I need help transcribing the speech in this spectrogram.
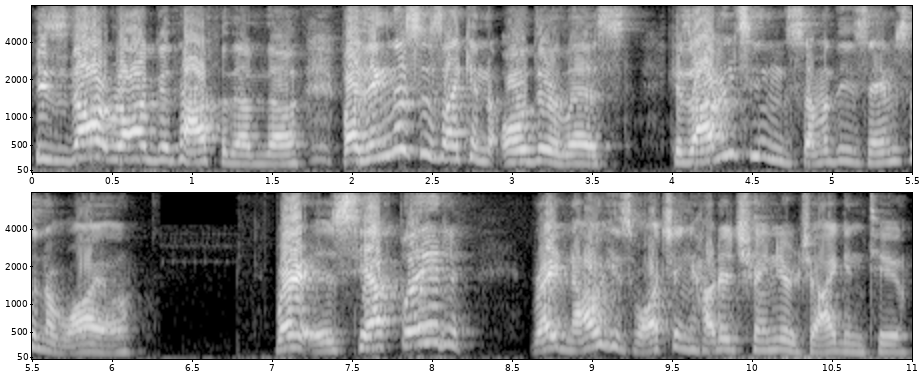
He's not wrong with half of them though. But I think this is like an older list. Because I haven't seen some of these names in a while. Where is TF Blade? Right now he's watching How to Train Your Dragon 2.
